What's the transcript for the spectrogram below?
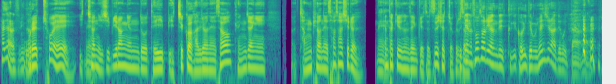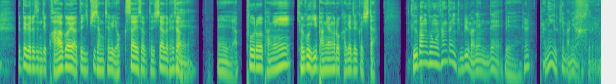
하지 않았습니까? 올해 초에 2021학년도 대입 예측과 관련해서 굉장히 장편의 서사시를 네. 펜타키 선생님께서 쓰셨죠. 그래서 그때는 소설이었는데 그게 거의 대부분 현실화되고 있다. 그때 그래서 이제 과거의 어떤 입시 정책의 역사에서부터 시작을 해서 네. 예, 앞으로 방향이 결국 이 방향으로 가게 될 것이다. 그 방송은 상당히 준비를 많이 했는데 네. 별 반응이 그렇게 많이 없었더라고요.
